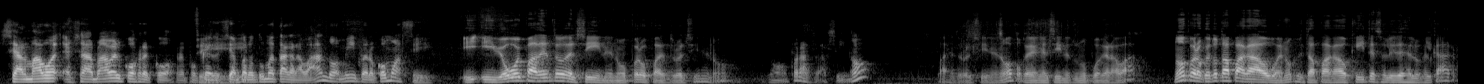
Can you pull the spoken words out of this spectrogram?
se armaba, se armaba el corre-corre porque decía, pero tú me estás grabando a mí, pero ¿cómo así? Y, yo voy para dentro del cine, no, pero para dentro del cine no. No, pero así no. Para dentro del cine no, porque en el cine tú no puedes grabar. No, pero que tú está pagado, bueno, si está pagado, quíteselo y déjelo en el carro.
